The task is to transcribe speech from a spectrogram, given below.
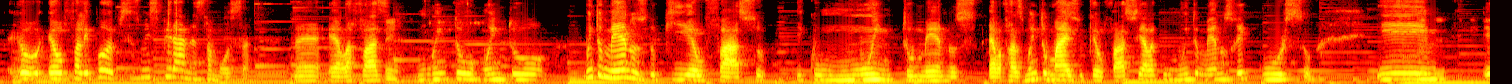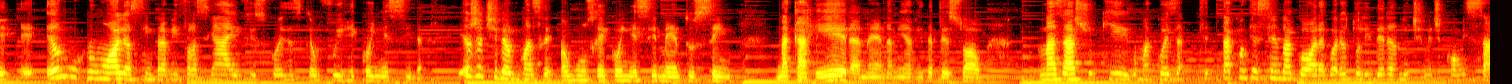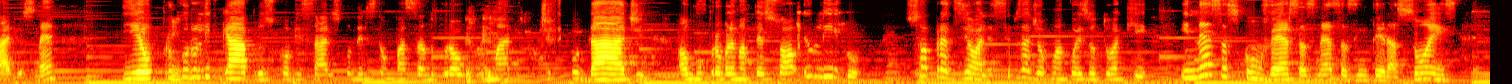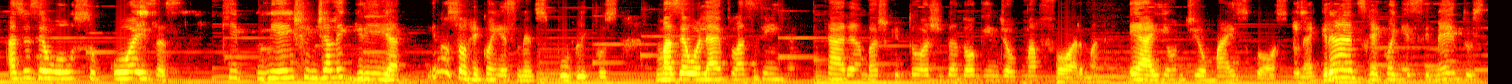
eu, eu falei, pô, eu preciso me inspirar nessa moça. Né? Ela faz Sim. muito, muito muito menos do que eu faço e com muito menos. Ela faz muito mais do que eu faço e ela com muito menos recurso. E uhum. eu não olho assim para mim e falo assim, ah, eu fiz coisas que eu fui reconhecida. Eu já tive algumas, alguns reconhecimentos, sim, na carreira, né, na minha vida pessoal. Mas acho que uma coisa que está acontecendo agora, agora eu estou liderando o time de comissários, né? E eu procuro ligar para os comissários quando eles estão passando por alguma dificuldade, algum problema pessoal. Eu ligo só para dizer: olha, se precisar de alguma coisa, eu estou aqui. E nessas conversas, nessas interações, às vezes eu ouço coisas que me enchem de alegria. E não são reconhecimentos públicos, mas é olhar e falar assim: caramba, acho que estou ajudando alguém de alguma forma. É aí onde eu mais gosto, né? Grandes reconhecimentos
